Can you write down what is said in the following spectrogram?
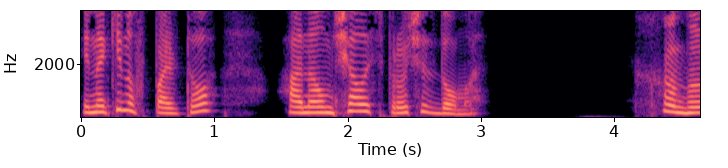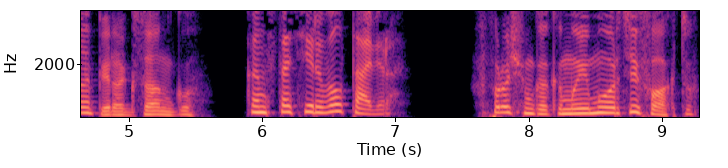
и накинув пальто, она умчалась прочь из дома. «Хана пирокзангу», — констатировал Тавер. «Впрочем, как и моему артефакту».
